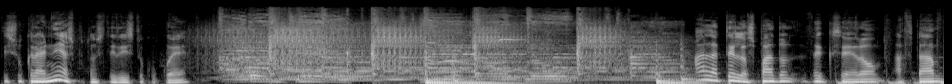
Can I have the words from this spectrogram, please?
της Ουκρανίας που τον στηρίζει το Κουκουέ. Αλλά τέλος πάντων δεν ξέρω αυτά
